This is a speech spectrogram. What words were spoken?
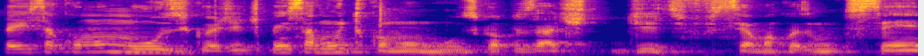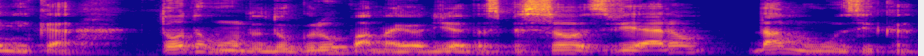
pensa como um músico. A gente pensa muito como um músico, apesar de, de ser uma coisa muito cênica. Todo mundo do grupo, a maioria das pessoas, vieram da música.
